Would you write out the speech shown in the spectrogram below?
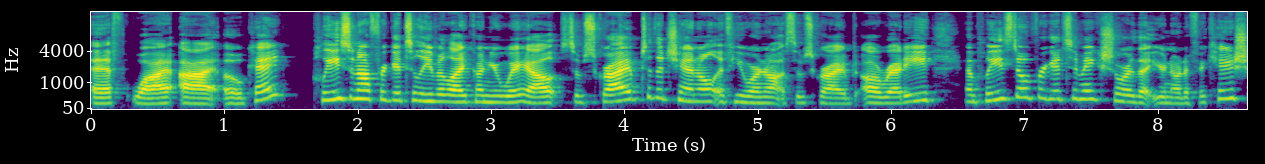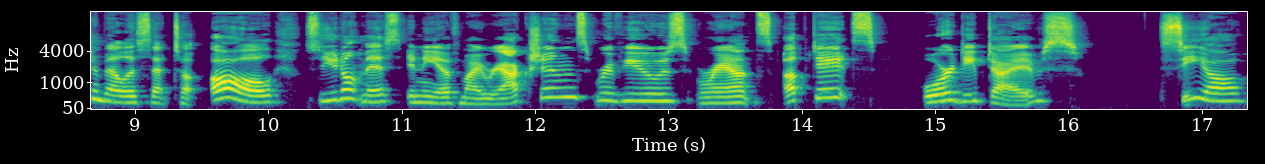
FYI, okay? Please do not forget to leave a like on your way out. Subscribe to the channel if you are not subscribed already. And please don't forget to make sure that your notification bell is set to all so you don't miss any of my reactions, reviews, rants, updates, or deep dives. See y'all.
